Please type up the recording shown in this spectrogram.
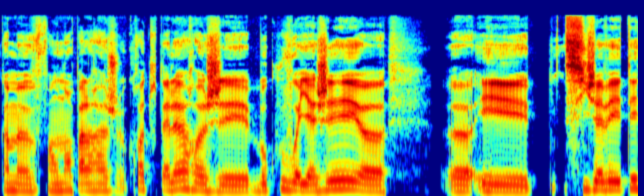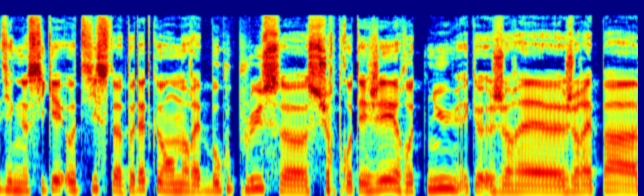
comme euh, enfin, on en parlera, je crois tout à l'heure, j'ai beaucoup voyagé et si j'avais été diagnostiqué autiste, peut-être qu'on m'aurait beaucoup plus surprotégé, retenu et que j'aurais, j'aurais pas,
